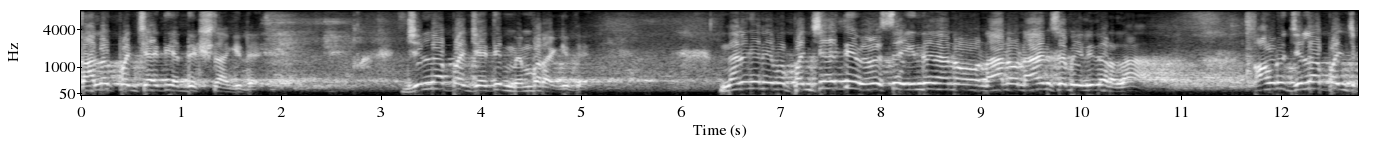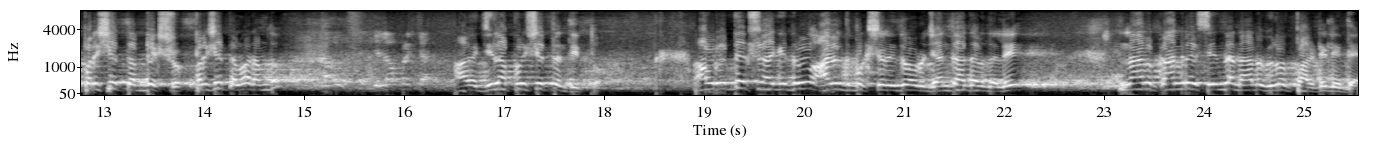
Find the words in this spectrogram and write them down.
ತಾಲೂಕ್ ಪಂಚಾಯತಿ ಅಧ್ಯಕ್ಷನಾಗಿದ್ದೆ. ಜಿಲ್ಲಾ ಪಂಚಾಯತಿ ಮೆಂಬರ್ ಆಗಿದ್ದೆ. ನನಗೆ ನೀವು ಪಂಚಾಯತಿ ವ್ಯವಸ್ಥೆ ಹಿಂದೆ ನಾನು ನಾನು ನಾರಾಯಣ ಸಭೆಯಲ್ಲಿ ಇದ್ದಾರಲ್ಲ ಅವರು ಜಿಲ್ಲಾ ಪಂಚ, ಪರಿಷತ್ ಅಧ್ಯಕ್ಷರು. ಪರಿಷತ್ ಅಲ್ವಾ ನಮ್ದು? ಆಗ ಜಿಲ್ಲಾ ಪರಿಷತ್ ಅಂತಿತ್ತು. ಅವ್ರ ಅಧ್ಯಕ್ಷರಾಗಿದ್ರು, ಆಡಳಿತ ಪಕ್ಷದಲ್ಲಿದ್ರು ಅವರು ಜನತಾದಳದಲ್ಲಿ ನಾನು ಕಾಂಗ್ರೆಸ್ ಇಂದ ನಾನು ವಿರೋಧ ಪಾರ್ಟಿಲಿ ಇದ್ದೆ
